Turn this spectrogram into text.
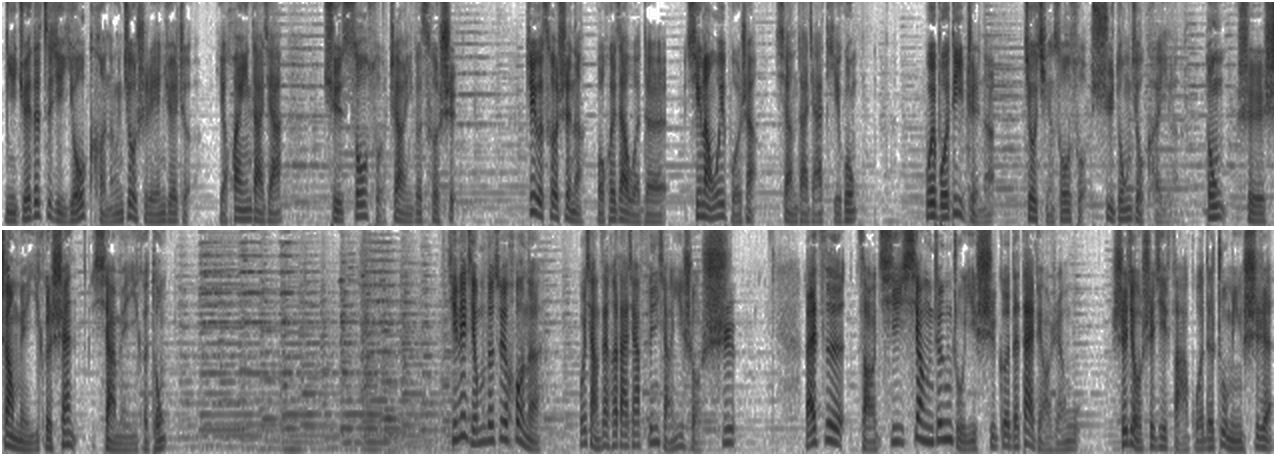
你觉得自己有可能就是联觉者，也欢迎大家去搜索这样一个测试。这个测试呢，我会在我的新浪微博上向大家提供，微博地址呢就请搜索旭东就可以了。东是上面一个山，下面一个东。今天节目的最后呢，我想再和大家分享一首诗，来自早期象征主义诗歌的代表人物，十九世纪法国的著名诗人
